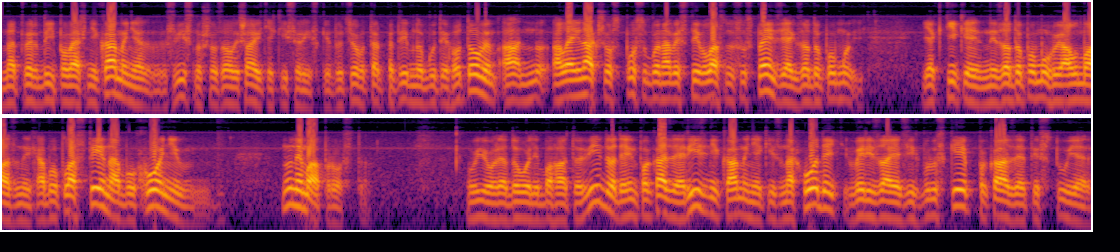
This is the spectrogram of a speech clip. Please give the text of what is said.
на твердій поверхні каменя, звісно, що залишають якісь риски. До цього потрібно бути готовим, а, ну, але інакшого способу навести власну суспензію, як, за допомогою, як тільки не за допомогою алмазних або пластин, або хонів, ну нема просто. У Йоля доволі багато відео, де він показує різні камені, які знаходить, вирізає з їх бруски, показує, тестує.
